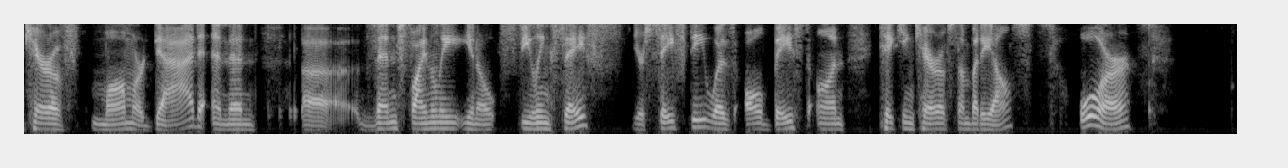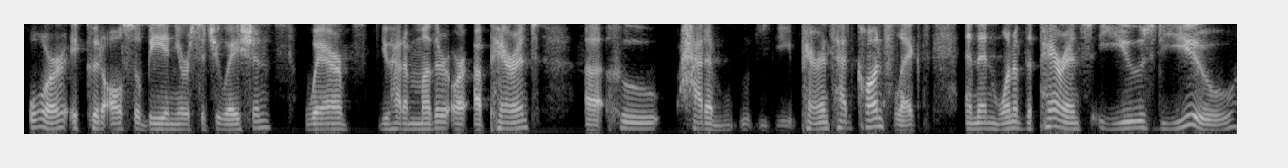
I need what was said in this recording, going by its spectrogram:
care of mom or dad and then uh, then finally you know feeling safe. Your safety was all based on taking care of somebody else. Or or it could also be in your situation where you had a mother or a parent uh, who had a parents had conflict and then one of the parents used you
